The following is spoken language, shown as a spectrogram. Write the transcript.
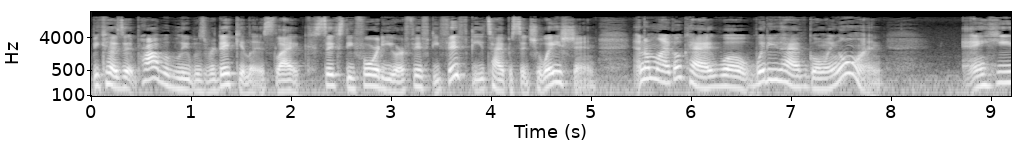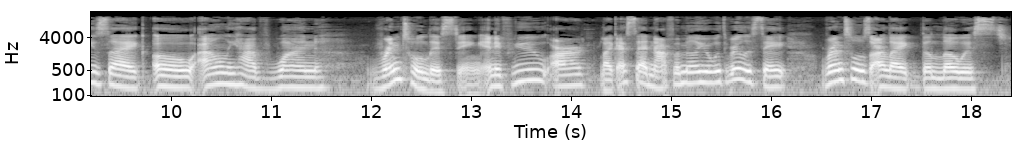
because it probably was ridiculous, like 60 40 or 50 50 type of situation. And I'm like, okay, well, what do you have going on? And he's like, oh, I only have one rental listing. And if you are, like I said, not familiar with real estate, rentals are like the lowest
